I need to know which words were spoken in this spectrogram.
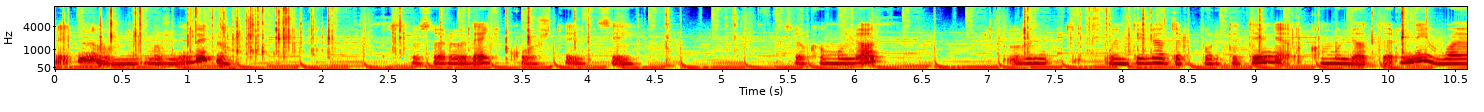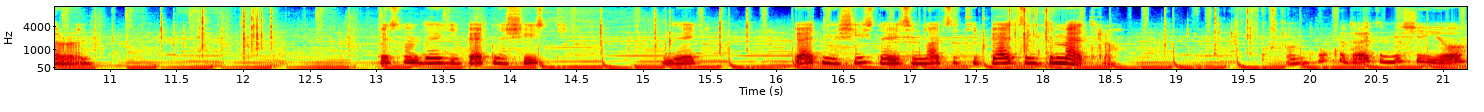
Видно, може не видно. 149 коштує цей, цей акумулятор. Вентилятор портативний, акумуляторний Viron. Написано 9,5 на 6. 9, 5 на 6 на 18,5 см. Ну-ка, давайте ми ще його.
